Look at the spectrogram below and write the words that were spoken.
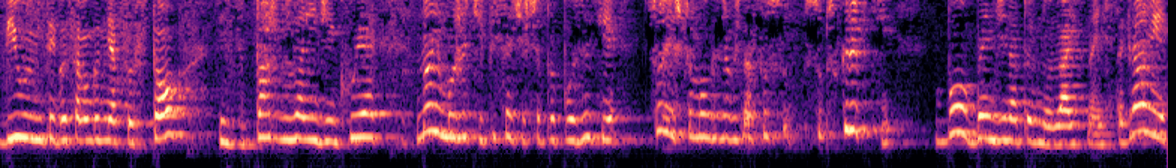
Biły mi tego samego dnia co 100, więc bardzo za nie dziękuję. No i możecie pisać jeszcze propozycje, co jeszcze mogę zrobić na 100 sub- subskrypcji, bo będzie na pewno live na Instagramie.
